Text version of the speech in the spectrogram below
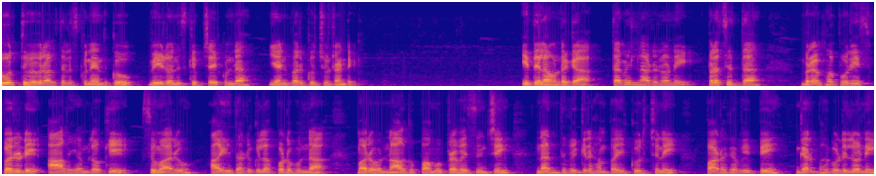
పూర్తి వివరాలు తెలుసుకునేందుకు వీడియోని స్కిప్ చేయకుండా ఎండ్ వరకు చూడండి. ఇదిలా ఉండగా తమిళనాడులోని ప్రసిద్ధ బ్రహ్మపురీశ్వరుడి ఆలయంలోకి సుమారు ఐదు అడుగుల పొడవున్న మరో నాగుపాము ప్రవేశించి నంది విగ్రహంపై కూర్చుని పడగ విప్పి గర్భగుడిలోని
